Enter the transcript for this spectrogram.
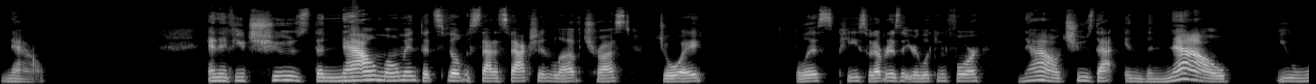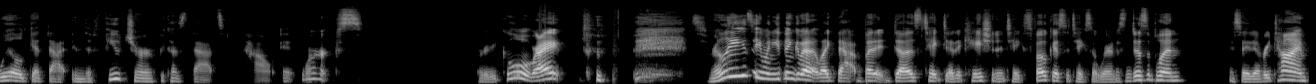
now. And if you choose the now moment that's filled with satisfaction, love, trust, joy, bliss, peace, whatever it is that you're looking for, now choose that in the now, you will get that in the future because that's how it works. Pretty cool, right? it's really easy when you think about it like that, but it does take dedication. It takes focus. It takes awareness and discipline. I say it every time.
